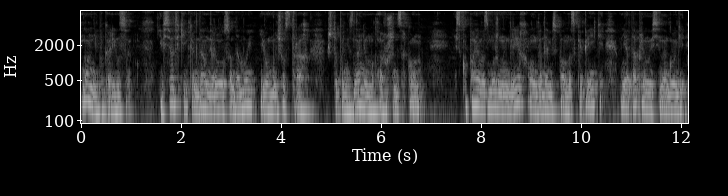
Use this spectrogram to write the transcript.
но он не покорился. И все-таки, когда он вернулся домой, его мучил страх, что по незнанию он мог нарушить закон. Искупая возможный грех, он годами спал на скамейке в неотапливаемой синагоге,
